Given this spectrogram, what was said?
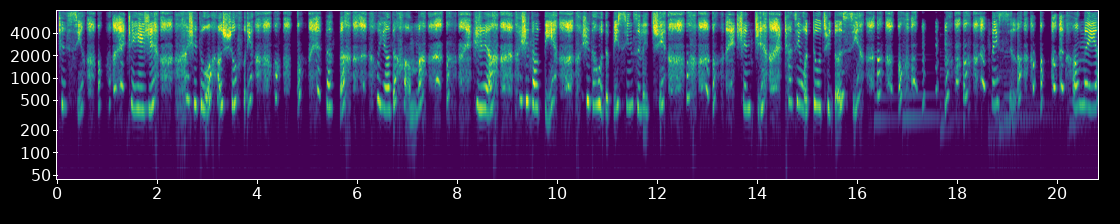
真行！这一日日的我好舒服呀！爸爸，我要的好吗？日啊，日到底，日到我的鼻心子里去！甚至插进我肚去都行，美死了，好美呀！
